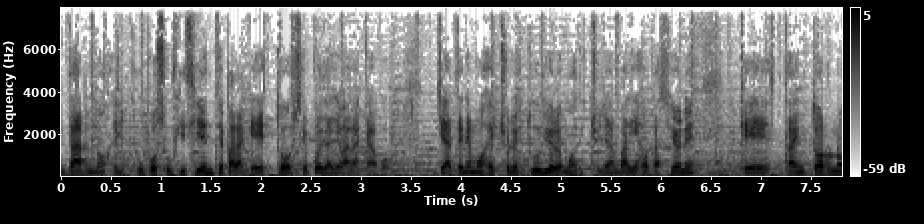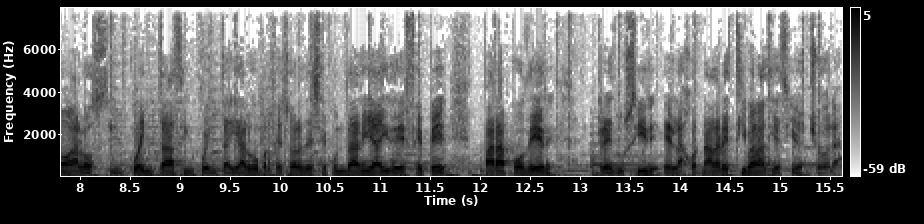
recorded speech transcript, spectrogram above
darnos el cupo suficiente para que esto se pueda llevar a cabo. Ya tenemos hecho el estudio, lo hemos dicho ya en varias ocasiones, que está en torno a los 50, 50 y algo profesores de secundaria y de FP para poder reducir la jornada lectiva a las 18 horas.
